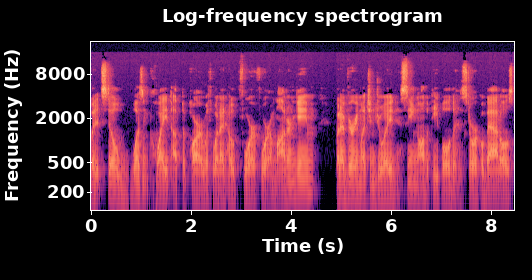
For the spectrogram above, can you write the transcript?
but it still wasn't quite up to par with what I'd hoped for for a modern game but I very much enjoyed seeing all the people, the historical battles.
